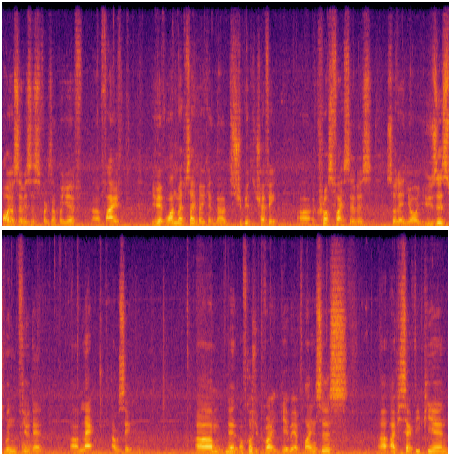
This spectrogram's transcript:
all your services. For example, you have uh, five, if you have one website, but you can uh, distribute the traffic uh, across five servers so that your users wouldn't feel that uh, lag, I would say. Um, and of course, we provide gateway appliances, uh, IPsec VPN,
